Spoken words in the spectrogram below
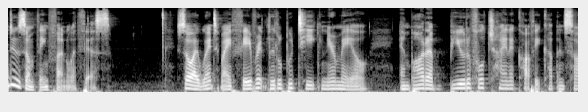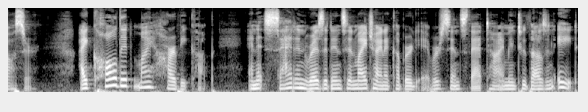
Do something fun with this. So I went to my favorite little boutique near Mayo and bought a beautiful china coffee cup and saucer. I called it my Harvey cup, and it sat in residence in my china cupboard ever since that time in 2008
